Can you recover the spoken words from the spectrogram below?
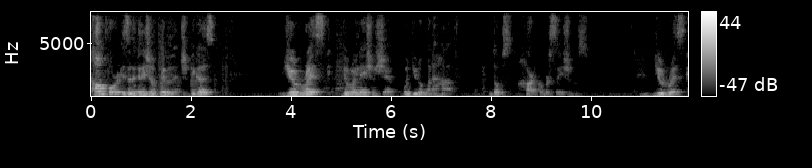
comfort is the definition of privilege because you risk your relationship when you don't want to have those hard conversations. You risk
